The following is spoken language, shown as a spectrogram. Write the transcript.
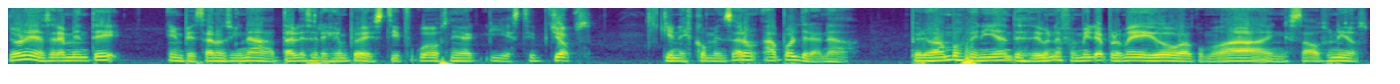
No necesariamente empezaron sin nada, tal es el ejemplo de Steve Wozniak y Steve Jobs, quienes comenzaron Apple de la nada, pero ambos venían desde una familia promedio acomodada en Estados Unidos.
